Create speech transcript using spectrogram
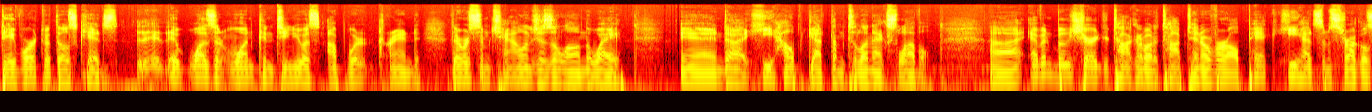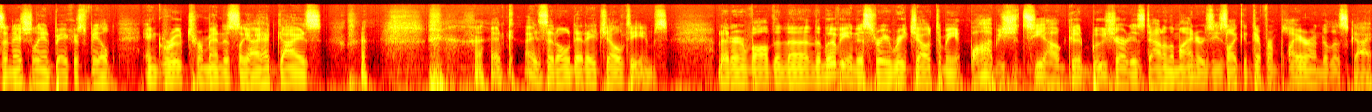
Dave worked with those kids. It wasn't one continuous upward trend. There were some challenges along the way, and uh, he helped get them to the next level. Uh, Evan Bouchard, you're talking about a top 10 overall pick. He had some struggles initially in Bakersfield and grew tremendously. I had guys. had guys that owned NHL teams that are involved in the, the movie industry reach out to me. Bob, you should see how good Bouchard is down in the minors. He's like a different player under this guy.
